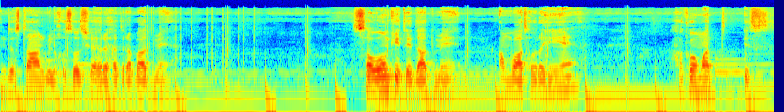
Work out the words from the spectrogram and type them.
ہندوستان بالخصوص شہر حیدرآباد میں سووں کی تعداد میں اموات ہو رہی ہیں۔ حکومت اس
